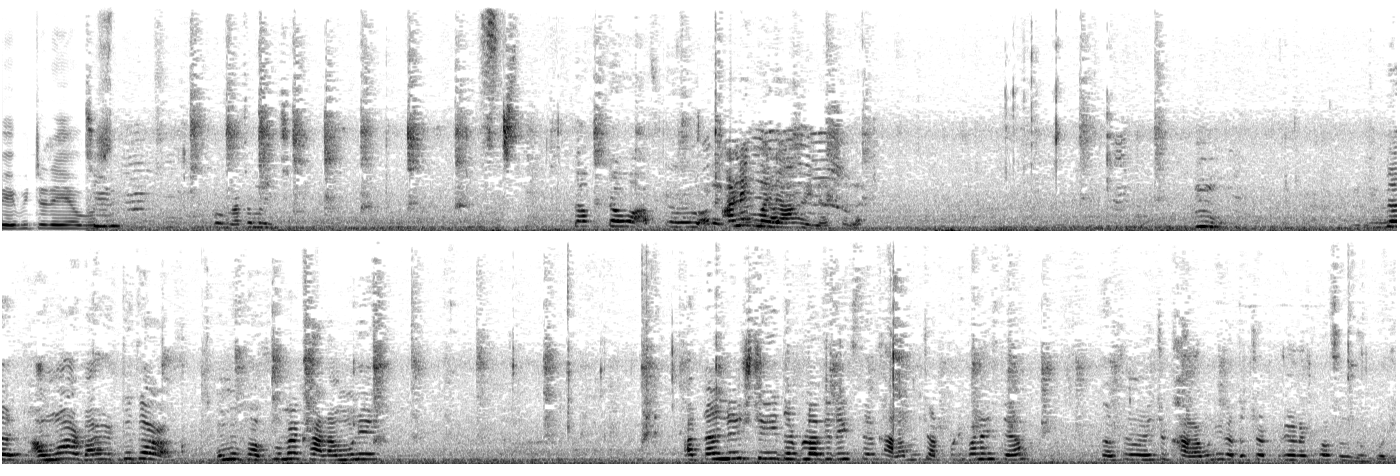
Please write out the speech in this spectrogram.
বেবিটার এই অবস্থা। অনেক মজা হয় আসলে। আমার বাসার থেকে আমি সবসময় খালামুনি। আপনার নিশ্চয়ই ঈদের ব্লগে দেখছেন খালামুনি চটপটি বানাইছে। সবসময় হচ্ছে খালামুনি হাতে চটপটি অনেক পছন্দ করি।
